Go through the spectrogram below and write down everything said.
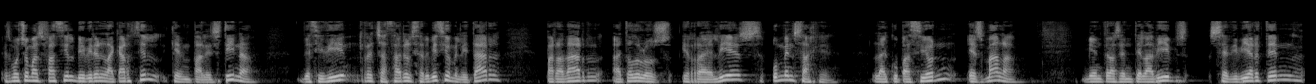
Es mucho más fácil vivir en la cárcel que en Palestina. Decidí rechazar el servicio militar para dar a todos los israelíes un mensaje. La ocupación es mala. Mientras en Tel Aviv se divierten,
